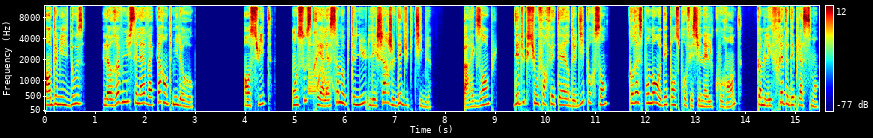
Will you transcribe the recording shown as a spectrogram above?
En 2012, leur revenu s'élève à 40 000 euros. Ensuite, on soustrait à la somme obtenue les charges déductibles. Par exemple, déduction forfaitaire de 10% correspondant aux dépenses professionnelles courantes, comme les frais de déplacement,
